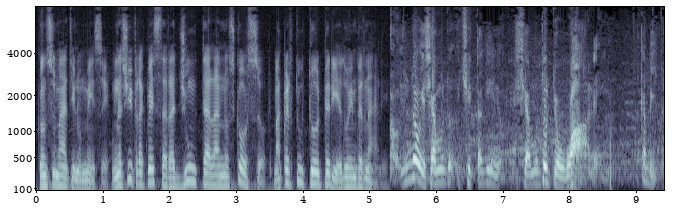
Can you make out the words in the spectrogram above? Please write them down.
consumati in un mese. Una cifra questa raggiunta l'anno scorso, ma per tutto il periodo invernale. Noi siamo cittadini, siamo tutti uguali, capito?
